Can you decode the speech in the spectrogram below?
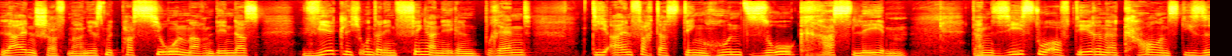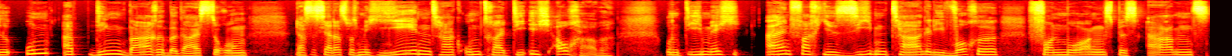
Leidenschaft machen, die das mit Passion machen, denen das wirklich unter den Fingernägeln brennt, die einfach das Ding Hund so krass leben, dann siehst du auf deren Accounts diese unabdingbare Begeisterung. Das ist ja das, was mich jeden Tag umtreibt, die ich auch habe und die mich einfach hier sieben Tage die Woche von morgens bis abends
